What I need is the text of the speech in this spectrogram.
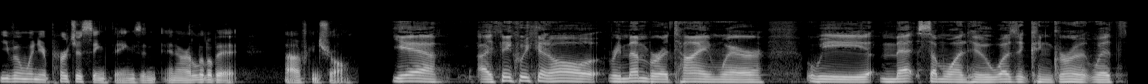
even when you're purchasing things and, and are a little bit out of control. Yeah, I think we can all remember a time where we met someone who wasn't congruent with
